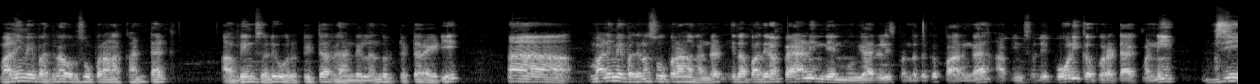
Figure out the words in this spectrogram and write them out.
வலிமை பார்த்தீங்கன்னா ஒரு சூப்பரான கண்டென்ட் அப்படின்னு சொல்லி ஒரு ட்விட்டர் ஹேண்டில் இருந்து ஒரு ட்விட்டர் ஐடி வலிமை பார்த்தீங்கன்னா சூப்பரான கண்டென்ட் இதை பார்த்தீங்கன்னா பேன் இந்தியன் மூவியா ரிலீஸ் பண்றதுக்கு பாருங்க அப்படின்னு சொல்லி போனி கபூர் அட்டாக் பண்ணி ஜி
